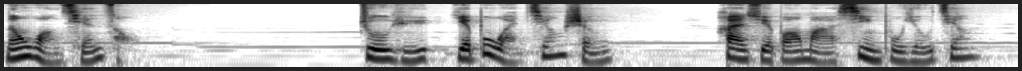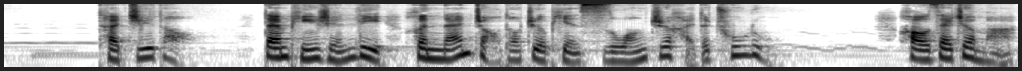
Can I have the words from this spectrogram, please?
能往前走。朱瑜也不挽缰绳。汗血宝马信步游江，他知道单凭人力很难找到这片死亡之海的出路。好在这马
